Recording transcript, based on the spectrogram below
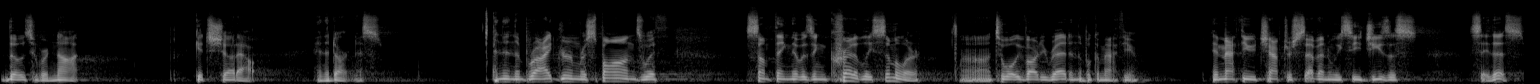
Those who are not get shut out in the darkness. And then the bridegroom responds with something that was incredibly similar uh, to what we've already read in the book of Matthew. In Matthew chapter 7, we see Jesus say this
